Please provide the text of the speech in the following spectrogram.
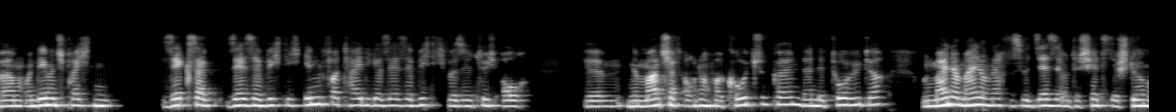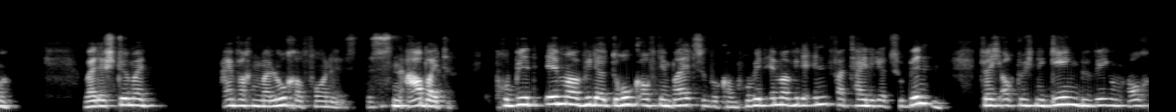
Ähm, und dementsprechend Sechser sehr, sehr wichtig, Innenverteidiger sehr, sehr wichtig, weil sie natürlich auch ähm, eine Mannschaft auch nochmal coachen können, dann der Torhüter. Und meiner Meinung nach, das wird sehr, sehr unterschätzt, der Stürmer. Weil der Stürmer einfach ein Malocher vorne ist. Das ist ein Arbeiter. Probiert immer wieder Druck auf den Ball zu bekommen, probiert immer wieder Innenverteidiger zu binden. Vielleicht auch durch eine Gegenbewegung auch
